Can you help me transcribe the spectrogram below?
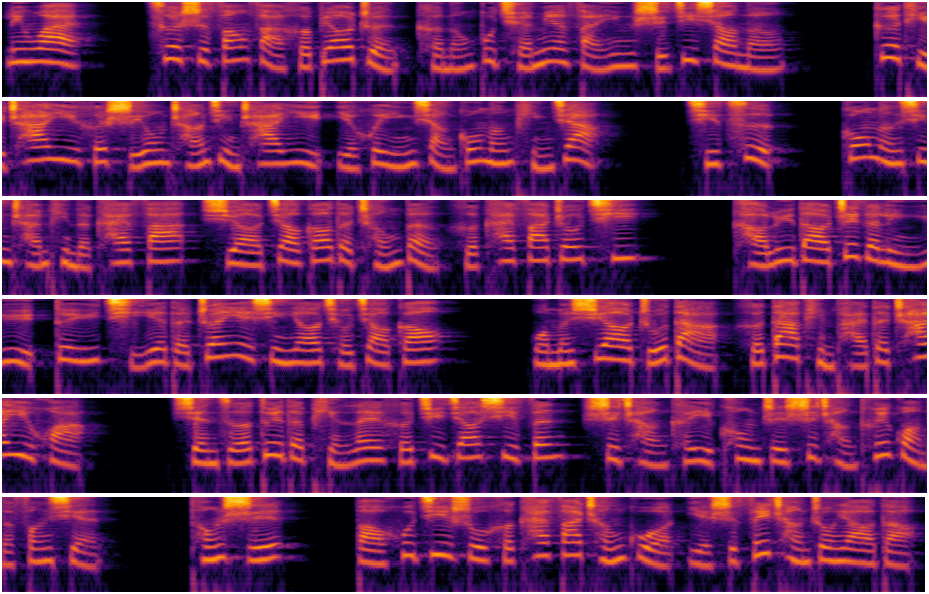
另外，测试方法和标准可能不全面反映实际效能，个体差异和使用场景差异也会影响功能评价。其次，功能性产品的开发需要较高的成本和开发周期，考虑到这个领域对于企业的专业性要求较高。我们需要主打和大品牌的差异化，选择对的品类和聚焦细分市场，可以控制市场推广的风险。同时，保护技术和开发成果也是非常重要的。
